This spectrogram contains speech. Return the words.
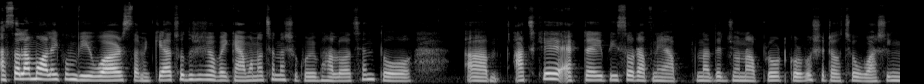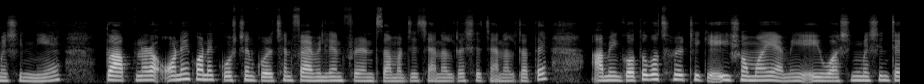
আসসালামু আলাইকুম ভিউয়ার্স, আমি কেয়া চৌধুরী, সবাই কেমন আছেন? আশা করি ভালো আছেন। তো আজকে একটা এপিসোড আপনি আপনাদের জন্য আপলোড করব, সেটা হচ্ছে ওয়াশিং মেশিন নিয়ে। তো আপনারা অনেক অনেক কোশ্চেন করেছেন ফ্যামিলি অ্যান্ড ফ্রেন্ডস আমার যে চ্যানেলটা সে চ্যানেলটাতে আমি গত বছরে ঠিক এই সময়ে আমি এই ওয়াশিং মেশিনটা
